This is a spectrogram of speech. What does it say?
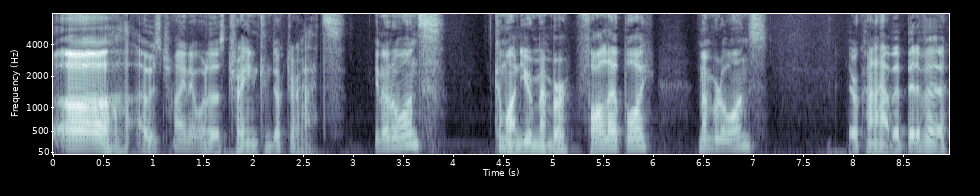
oh, I was trying out one of those train conductor hats. You know the ones? Come on, you remember Fall Out Boy? Remember the ones? They were kind of have a bit of a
